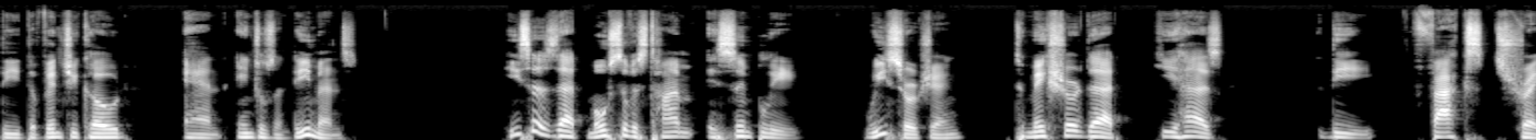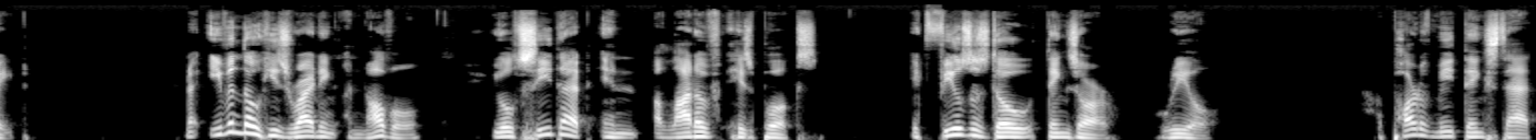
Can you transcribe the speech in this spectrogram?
The Da Vinci Code and Angels and Demons, he says that most of his time is simply researching to make sure that he has the facts straight. Now, even though he's writing a novel, you'll see that in a lot of his books, it feels as though things are real. A part of me thinks that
